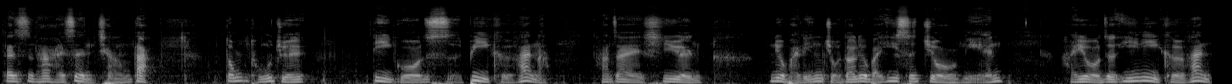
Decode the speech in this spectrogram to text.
但是他还是很强大。东突厥帝国的史毕可汗呐，他在西元六百零九到六百一十九年，还有这伊利可汗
